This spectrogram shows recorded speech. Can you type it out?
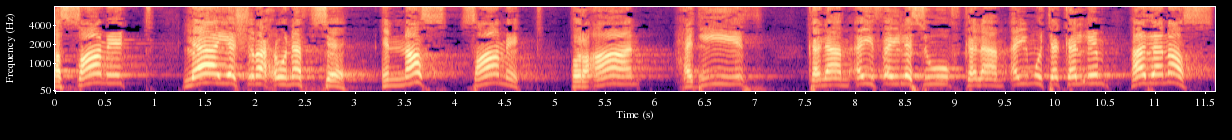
الصامت لا يشرح نفسه. النص صامت قرآن حديث كلام أي فيلسوف كلام أي متكلم هذا نص.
